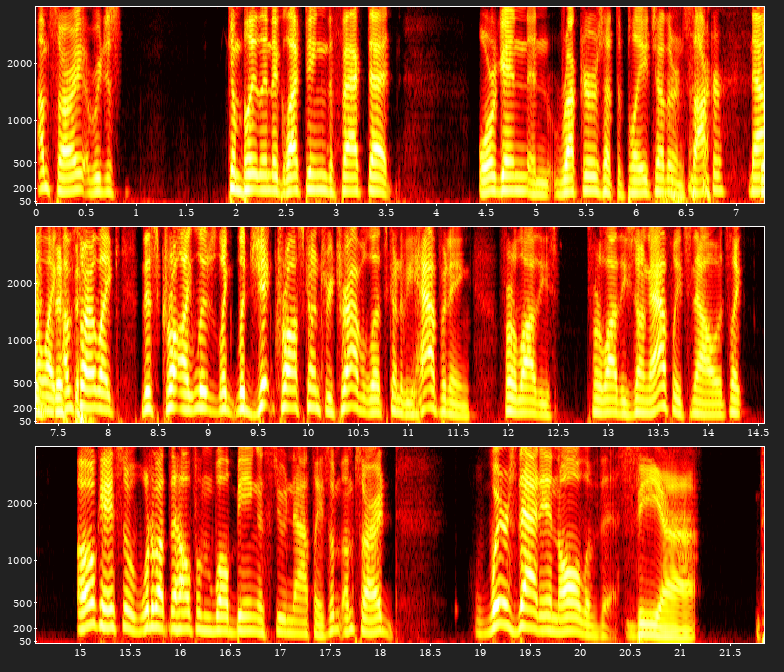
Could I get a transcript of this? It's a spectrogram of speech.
I'm sorry, are we just completely neglecting the fact that Oregon and Rutgers have to play each other in soccer now? There's- like, I'm sorry, like this cro- like like legit cross country travel that's going to be happening for a lot of these for a lot of these young athletes now. It's like, okay, so what about the health and well being of student athletes? I'm, I'm sorry, where's that in all of this? The uh,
